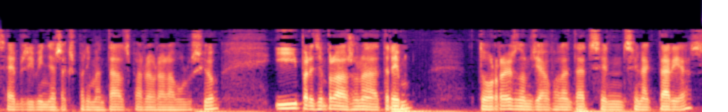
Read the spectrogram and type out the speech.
ceps i vinyes experimentals per veure l'evolució, i, per exemple, a la zona de Trem, Torres, doncs, ja ha plantat 100, 100 hectàrees,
